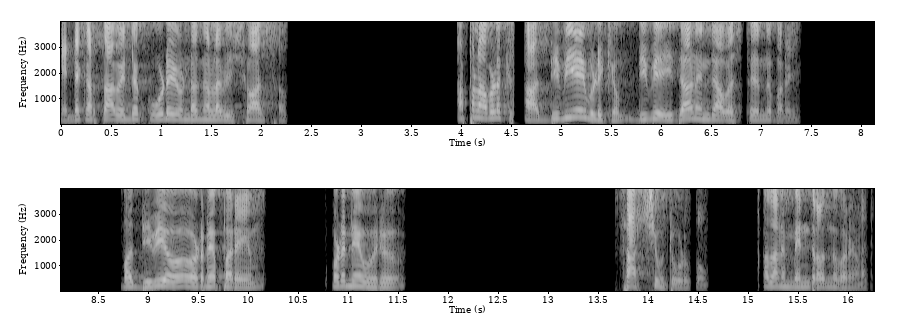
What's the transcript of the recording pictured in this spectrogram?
എന്റെ കർത്താവ് എന്റെ കൂടെയുണ്ടെന്നുള്ള വിശ്വാസം. അപ്പോൾ അവളെ ദിവ്യയെ വിളിക്കും. ദിവ്യ ഇതാണ് എന്റെ അവസ്ഥ എന്ന് പറയും. അപ്പോൾ ദിവ്യ ഉടനെ പറയും ഉടനെ ഒരു സാക്ഷ്യം ഇട്ട് കൊടുക്കും. അതാണ് മെന്റർ എന്ന് പറയണത്.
